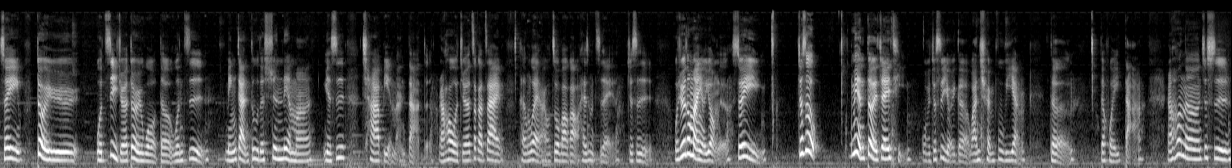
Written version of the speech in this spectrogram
所以对于我自己觉得对于我的文字敏感度的训练吗，也是差别蛮大的。然后我觉得这个在可能未来我做报告还是什么之类的，就是我觉得都蛮有用的。所以就是面对这一题，我就是有一个完全不一样的的回答。然后呢，就是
